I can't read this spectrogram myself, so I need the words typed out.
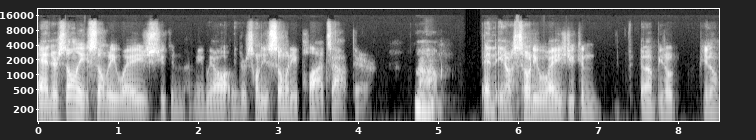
and there's only so many ways you can i mean we all I mean, there's only so many plots out there mm-hmm. um, and you know so many ways you can uh, you know you know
